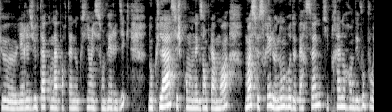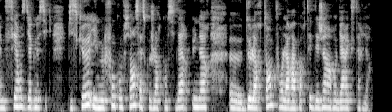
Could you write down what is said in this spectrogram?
que les résultats qu'on apporte à nos clients, ils sont véridiques. Donc là, si je prends mon exemple à moi, moi, ce serait le nombre de personnes qui prennent rendez-vous pour une séance diagnostique, puisqu'ils me font confiance à ce que je leur considère une heure euh, de leur temps pour leur apporter déjà un regard extérieur.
